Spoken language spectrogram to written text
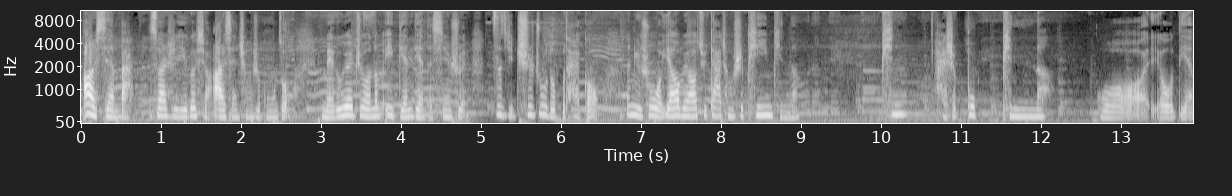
二线吧，算是一个小二线城市工作，每个月只有那么一点点的薪水，自己吃住都不太够。那你说我要不要去大城市拼一拼呢？拼还是不拼呢？我有点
